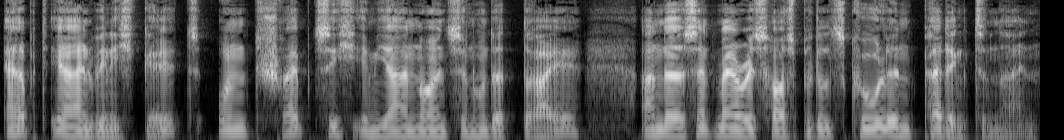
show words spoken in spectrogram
erbt er ein wenig Geld und schreibt sich im Jahr 1903 an der St. Mary's Hospital School in Paddington ein.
